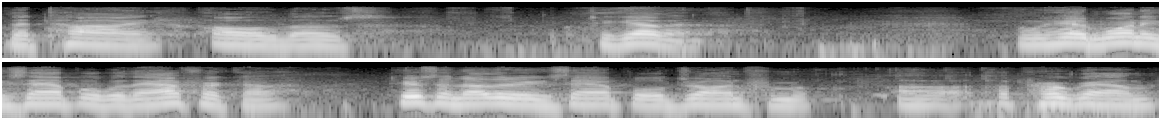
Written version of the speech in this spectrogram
that tie all of those together. And we had one example with Africa. Here's another example drawn from uh, a program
